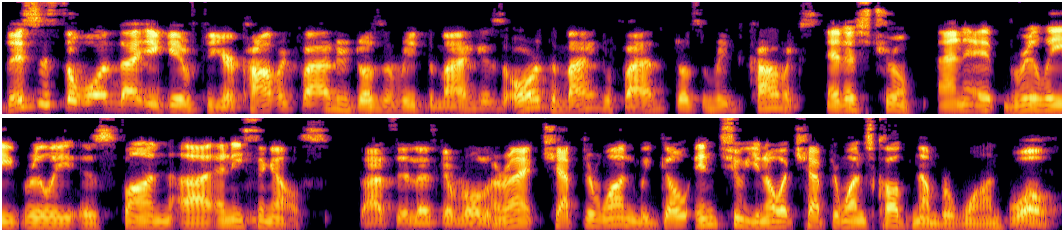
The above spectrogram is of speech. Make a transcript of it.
This is the one that you give to your comic fan who doesn't read the mangas, or the manga fan who doesn't read the comics. It is true, and it really, really is fun. Uh, anything else? That's it. Let's get rolling. All right, chapter one. We go into. You know what chapter one's called? Number one Whoa.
